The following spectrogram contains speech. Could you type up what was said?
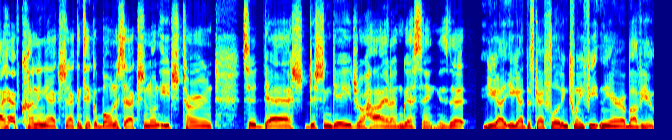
I have cunning action. I can take a bonus action on each turn to dash, disengage, or hide. I'm guessing. Is that You got you got this guy floating twenty feet in the air above you.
